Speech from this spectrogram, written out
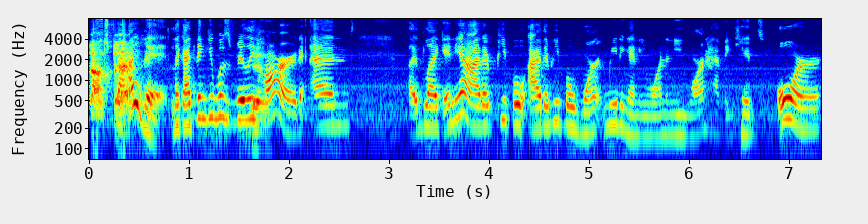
Bounce back. it. Like I think it was really Yeah. hard and uh, like and yeah, either people either people weren't meeting anyone and you weren't having kids or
